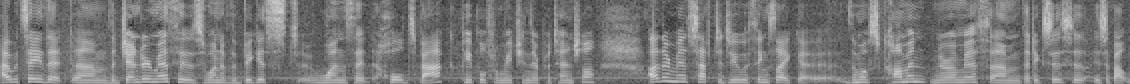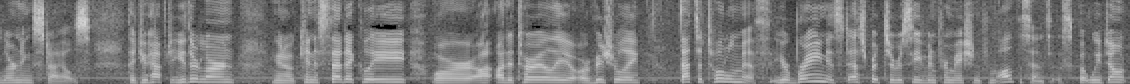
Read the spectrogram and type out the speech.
I would say that um, the gender myth is one of the biggest ones that holds back people from reaching their potential. Other myths have to do with things like uh, the most common neuromyth um, that exists is about learning styles. That you have to either learn, you know, kinesthetically or uh, auditorially or visually. That's a total myth. Your brain is desperate to receive information from all the senses, but we don't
